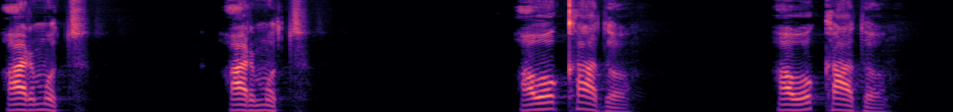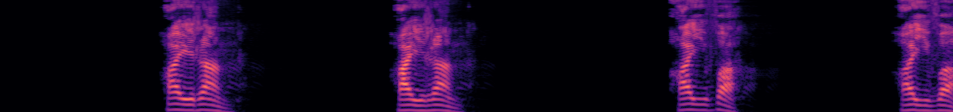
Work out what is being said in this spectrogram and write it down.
Armut. Armut. Avokado. Avokado. Ayran. Ayran. Ayva. Ayva.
